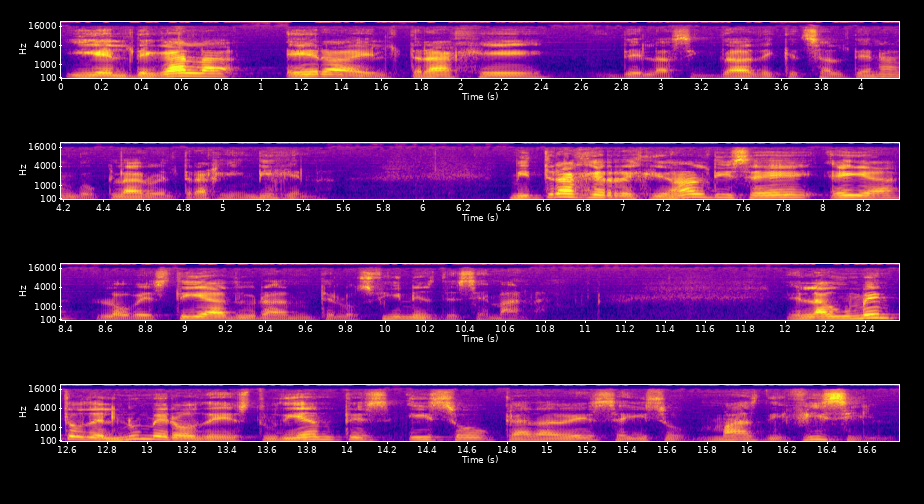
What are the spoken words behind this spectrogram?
y el de gala era el traje de la ciudad de Quetzaltenango, claro, el traje indígena. Mi traje regional, dice ella, lo vestía durante los fines de semana. El aumento del número de estudiantes hizo cada vez se hizo más difícil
